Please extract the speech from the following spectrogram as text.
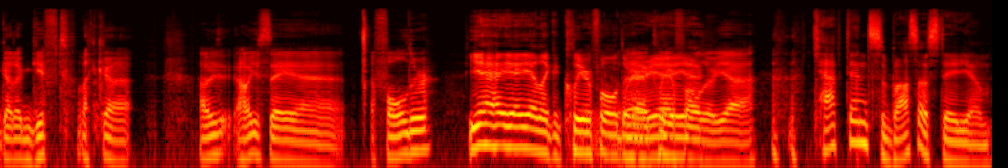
got a gift, like a how you- how you say uh, a folder. Yeah, yeah, yeah, like a clear folder. Yeah, Yeah, clear yeah. folder. Yeah, Captain Tsubasa Stadium.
